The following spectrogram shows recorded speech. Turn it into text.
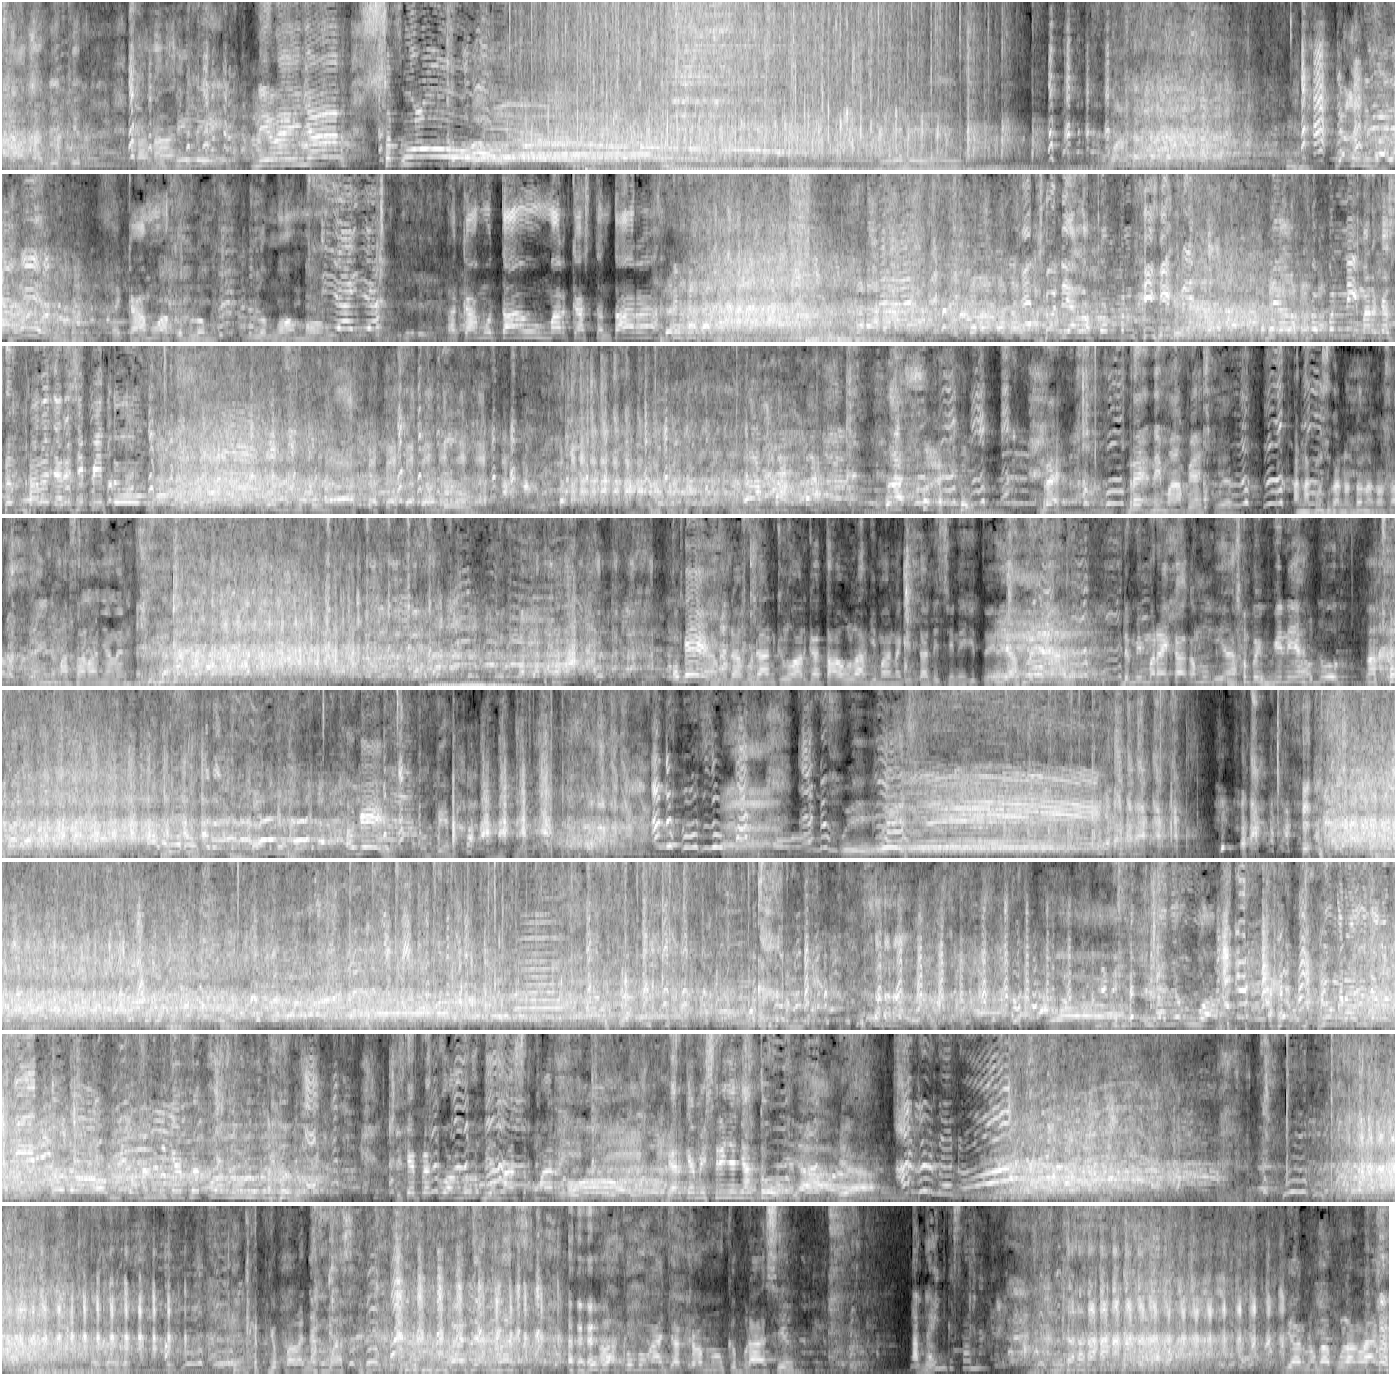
Sana dikit, kanan dikit. Sini. Nilainya 10. Jangan dibayangin. Eh kamu aku belum belum ngomong. Iya iya. Ah, kamu tahu markas tentara? Itu dialog company. dialog company, markas tentara nyari si Pitung. Aduh. Dre, Dre, nih maaf ya. Anak lu suka nonton atau salah? Nah ini masalahnya, Lem. Oke. Ya, mudah-mudahan keluarga tahulah gimana kita di sini gitu Iya ya. benar. Demi mereka kamu Iya. sampai begini ya. Aduh. Oke. Oke. Dikepret uang dulu biar masuk kemari. Oh. Gitu. Biar kemistrinya nyatu. Iya. Iya. Aduh, aduh. Ikat kepalanya emas. kepalanya emas. Aku mau ngajak kamu ke Brasil. Ngapain ke sana? Biar lu nggak pulang lagi.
